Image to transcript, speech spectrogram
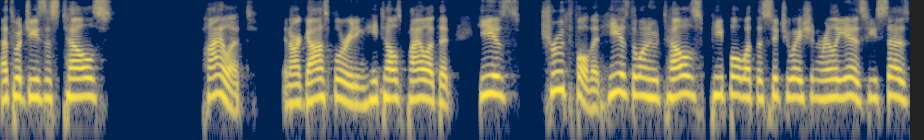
That's what Jesus tells Pilate in our gospel reading. He tells Pilate that he is truthful, that he is the one who tells people what the situation really is. He says,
